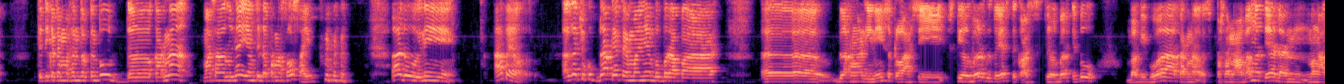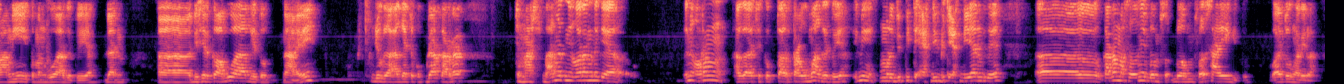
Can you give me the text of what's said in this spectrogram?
Titik kecemasan tertentu uh, karena masa lalunya yang tidak pernah selesai. Aduh ini apa ya agak cukup dark ya temanya beberapa uh, belakangan ini setelah si Steelbird gitu ya Steelbird itu bagi gua karena personal banget ya dan mengalami teman gua gitu ya dan uh, di circle gua gitu. Nah, ini juga agak cukup dark karena cemas banget nih orang ini kayak ini orang agak cukup tra trauma gitu ya. Ini menuju PTSD PTSD-an gitu ya. Uh, karena masalahnya belum belum selesai gitu. Wah itu ngeri lah.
